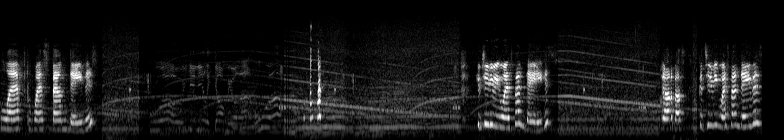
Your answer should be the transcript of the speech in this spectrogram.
Left, westbound Davis. Continuing westbound Davis. Got a bus. Continuing westbound Davis.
